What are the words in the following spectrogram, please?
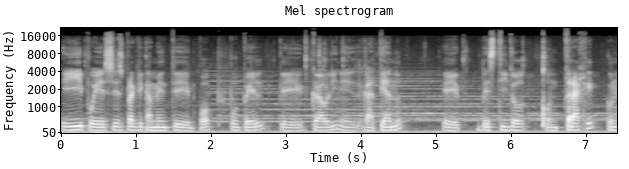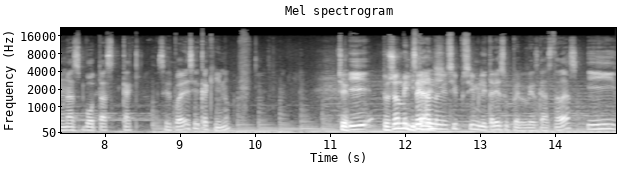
Y pues es prácticamente pop, popel, que Crowley eh, gateando, eh, vestido con traje, con unas botas kaki. Se puede decir kaki, ¿no? Sí. Y Pues son Sí, militares. ándale, sí, sí, militares súper desgastadas. Y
